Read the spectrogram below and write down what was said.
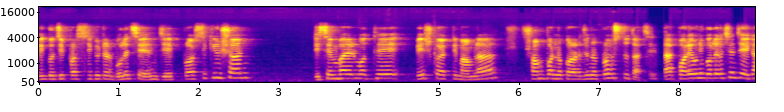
বিজ্ঞ চিফ প্রসিকিউটর বলেছেন যে প্রসিকিউশন ডিসেম্বরের মধ্যে বেশ কয়েকটি মামলা সম্পন্ন করার জন্য প্রস্তুত আছে। তারপরে উনি বলেছেন যে এটা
